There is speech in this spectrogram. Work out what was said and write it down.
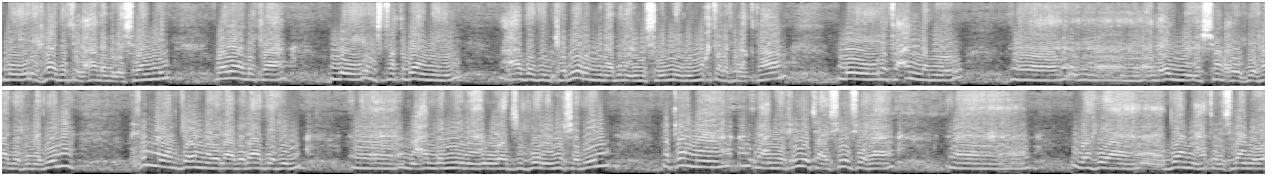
لإفادة العالم الإسلامي وذلك باستقدام عدد كبير من أبناء المسلمين من مختلف الأقطار ليتعلموا آه، العلم الشرعي في هذه المدينة ثم يرجعون إلى بلادهم آه، معلمين موجهين مرشدين فكان يعني في تأسيسها آه، وهي جامعة إسلامية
